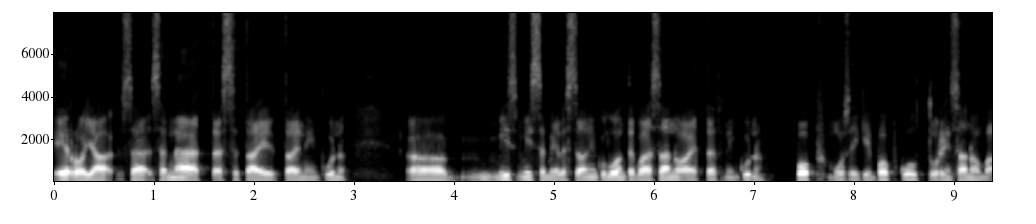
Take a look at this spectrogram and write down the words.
eroja sä, sä näet tässä tai, tai niin kuin, uh, miss, missä mielessä on niin kuin luontevaa sanoa, että niin kuin pop-musiikin, pop-kulttuurin sanoma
